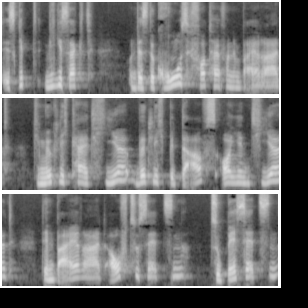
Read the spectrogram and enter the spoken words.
es gibt, wie gesagt, und das ist der große Vorteil von dem Beirat, die Möglichkeit hier wirklich bedarfsorientiert den Beirat aufzusetzen, zu besetzen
